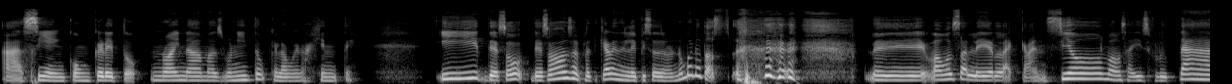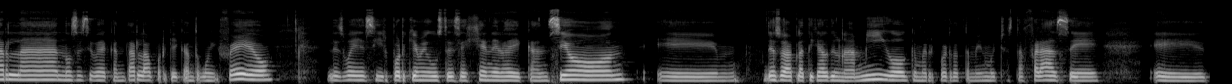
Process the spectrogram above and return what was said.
así en concreto. No hay nada más bonito que la buena gente. Y de eso, de eso vamos a platicar en el episodio número 2. vamos a leer la canción, vamos a disfrutarla. No sé si voy a cantarla porque canto muy feo. Les voy a decir por qué me gusta ese género de canción. Eh, les voy a platicar de un amigo que me recuerda también mucho esta frase. Eh,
